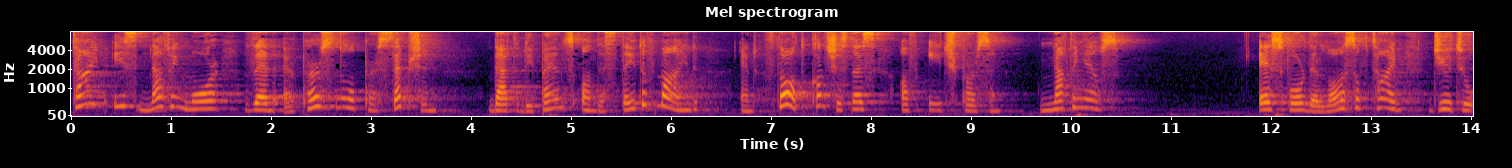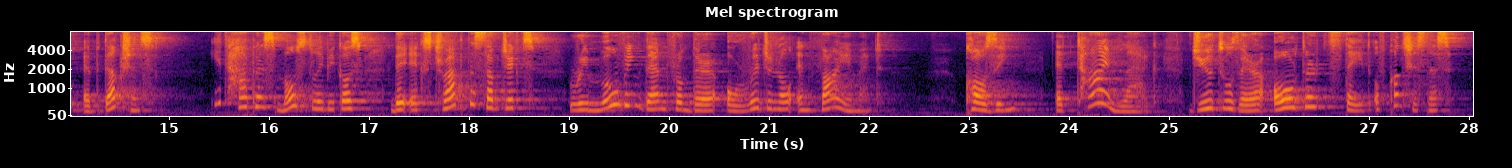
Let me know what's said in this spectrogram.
Time is nothing more than a personal perception that depends on the state of mind and thought consciousness of each person, nothing else. As for the loss of time due to abductions, it happens mostly because they extract the subjects, removing them from their original environment, causing a time lag due to their altered state of consciousness.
